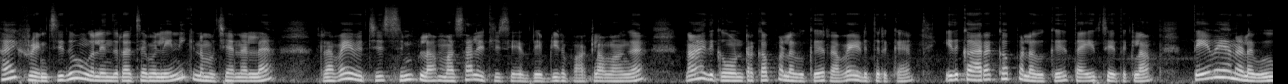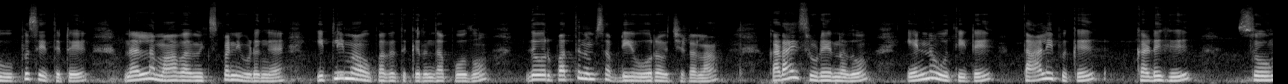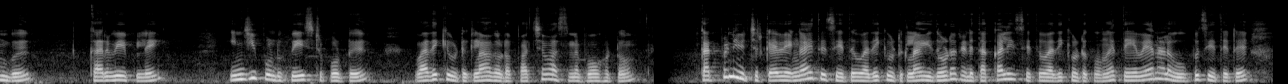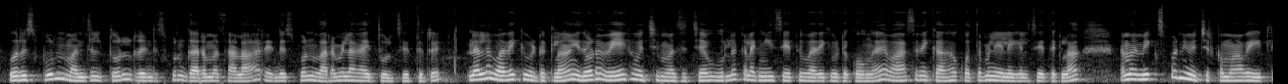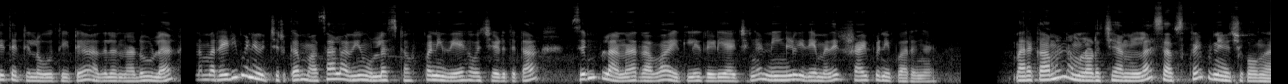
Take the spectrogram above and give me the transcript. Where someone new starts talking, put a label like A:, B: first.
A: Hi friends இது உங்கள் இந்துரா சமையல் இன்றைக்கி நம்ம சேனலில் ரவையை வச்சு சிம்பிளாக மசாலா இட்லி செய்கிறது எப்படின்னு பார்க்கலாம் வாங்க. நான் இதுக்கு ஒன்றரை கப் அளவுக்கு ரவை எடுத்திருக்கேன். இதுக்கு அரை கப் அளவுக்கு தயிர் சேர்த்துக்கலாம். தேவையான அளவு உப்பு சேர்த்துட்டு நல்ல மாவை மிக்ஸ் பண்ணி விடுங்க. இட்லி மாவு பதத்துக்கு இருந்தால் போதும். இதை ஒரு பத்து நிமிஷம் அப்படியே ஊற வச்சிடலாம். கடாய் சுடேறினதும் எண்ணெய் ஊற்றிட்டு தாளிப்புக்கு கடுகு சோம்பு கருவேப்பிலை இஞ்சி பூண்டு பேஸ்ட்டு போட்டு வதக்கி விட்டுக்கலாம். அதோட பச்சை வாசனை போகட்டும். கட் பண்ணி வச்சுருக்க வெங்காயத்தை சேர்த்து வதக்கி விட்டுக்கலாம். இதோட ரெண்டு தக்காளி சேர்த்து வதக்கி விட்டுக்கோங்க. தேவையான அளவு உப்பு சேர்த்துட்டு ஒரு ஸ்பூன் மஞ்சள் தூள் ரெண்டு ஸ்பூன் கரம் மசாலா ரெண்டு ஸ்பூன் வரமிளகாய் தூள் சேர்த்துட்டு நல்லா வதக்கி விட்டுக்கலாம். இதோட வேக வச்சு மசித்த உருளைக்கிழங்கி சேர்த்து வதக்கி விட்டுக்கோங்க. வாசனைக்காக கொத்தமல்லி இலைகள் சேர்த்துக்கலாம். நம்ம மிக்ஸ் பண்ணி வச்சுருக்க மாவை இட்லி தட்டியில் ஊற்றிட்டு அதில் நடுவில் நம்ம ரெடி பண்ணி வச்சுருக்க மசாலாவையும் உள்ளே ஸ்டஃப் பண்ணி வேக வச்சு எடுத்துட்டா சிம்பிளான ரவா இட்லி ரெடி ஆயிடுச்சுங்க. நீங்களும் இதே மாதிரி ட்ரை பண்ணி பாருங்கள் மறக்காமல் நம்மளோட சேனலை சப்ஸ்கிரைப் பண்ணி வச்சுக்கோங்க.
